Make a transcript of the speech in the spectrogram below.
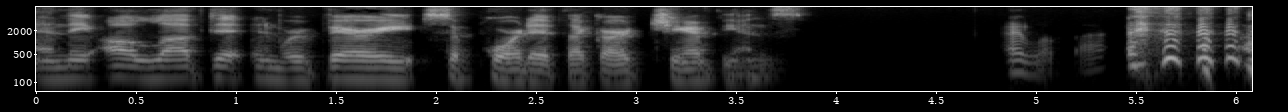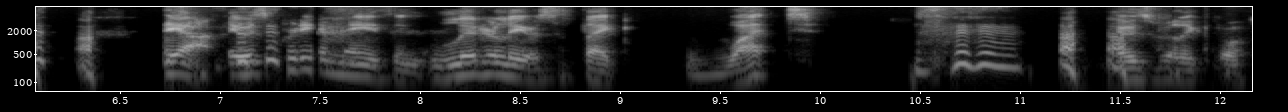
and they all loved it and were very supportive like our champions. I love that. Yeah, it was pretty amazing. Literally, it was like, what? It was really cool.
